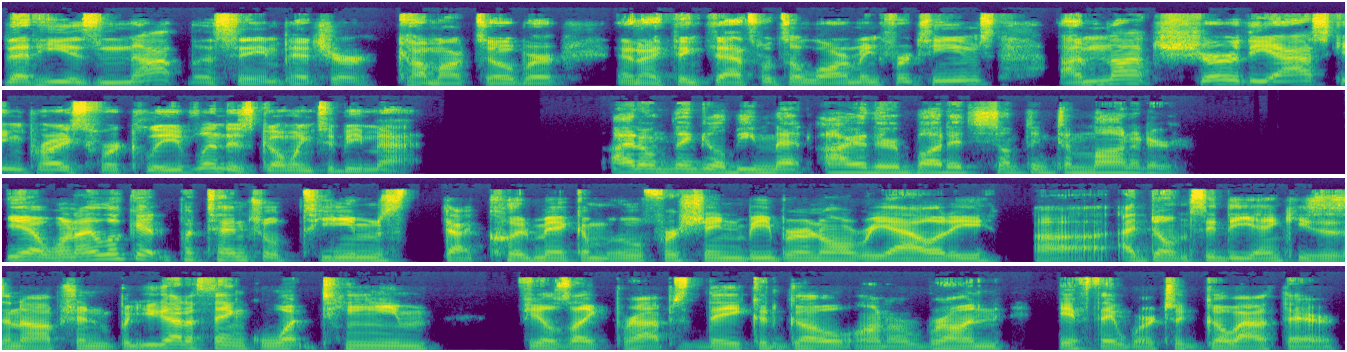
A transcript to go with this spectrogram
that he is not the same pitcher come October. And I think that's what's alarming for teams. I'm not sure the asking price for Cleveland is going to be met. I don't think it'll be met either, but it's something to monitor. Yeah, when I look at potential teams that could make a move for Shane Bieber in all reality, uh, I don't see the Yankees as an option. But you got to think what team feels like perhaps they could go on a run if they were to go out there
